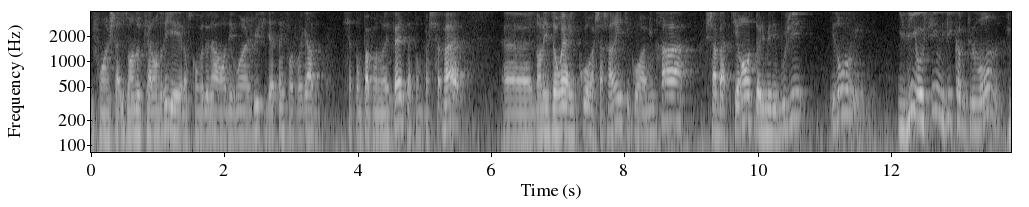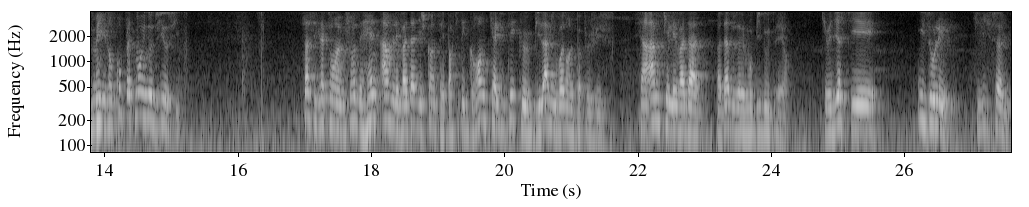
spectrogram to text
ils, ont un autre calendrier. Lorsqu'on veut donner un rendez-vous à un juif, il dit Attends, il faut que je regarde si ça tombe pas pendant les fêtes, ça tombe pas Shabbat. Euh, dans les horaires, ils courent à Shacharit, ils courent à Mincha, Shabbat qui rentre, d'allumer des bougies. Ils, ont, ils vivent aussi une vie comme tout le monde, mais ils ont complètement une autre vie aussi. Ça, c'est exactement la même chose. Hen Am ça fait partie des grandes qualités que Bilam y voit dans le peuple juif. C'est un Am qui est Levadad. Vadad, vous avez le mot bidou d'ailleurs. Qui veut dire qui est isolé, qui vit seul,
